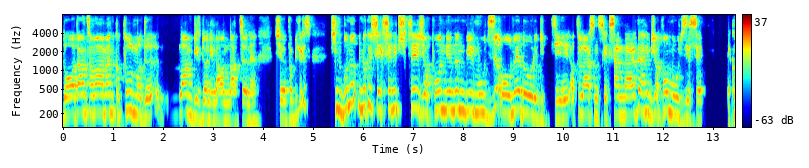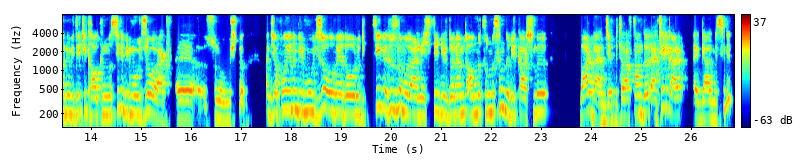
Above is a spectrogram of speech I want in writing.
doğadan tamamen kopulmadılan bir dönemi anlattığını şey yapabiliriz. Şimdi bunu 1983'te Japonya'nın bir mucize olmaya doğru gittiği, hatırlarsınız 80'lerde hani bir Japon mucizesi, ekonomideki kalkınmasıyla bir mucize olarak e, sunulmuştu. Hani Japonya'nın bir mucize olmaya doğru gittiği ve hızla modernleştiği bir dönemde anlatılmasının da bir karşılığı var bence. Bir taraftan da yani tekrar e, gelmesinin.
